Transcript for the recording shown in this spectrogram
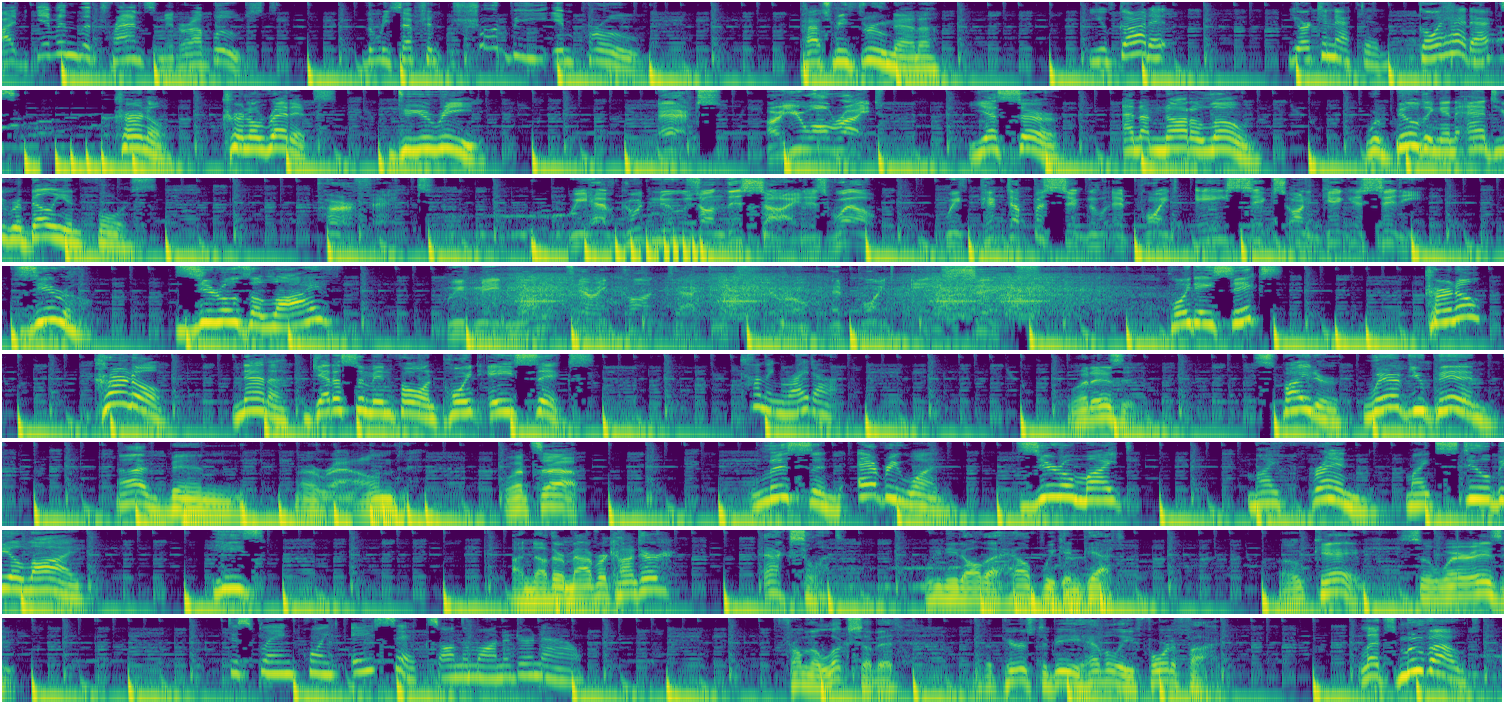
I've given the transmitter a boost. The reception should be improved. Patch me through, Nana. You've got it. You're connected. Go ahead, X. Colonel, Colonel Redips, do you read? X, are you all right? Yes, sir. And I'm not alone. We're building an anti rebellion force. Perfect. We have good news on this side as well. We've picked up a signal at point A6 on Giga City. Zero. Zero's alive? We've made military contact with Zero at point A6. Point A6? Colonel? Colonel! Nana, get us some info on point A6. Coming right up. What is it? Spider, where have you been? I've been around. What's up? Listen, everyone! Zero might. My friend might still be alive. He's. Another Maverick Hunter? Excellent. We need all the help we can get. Okay, so where is he? Displaying point A6 on the monitor now. From the looks of it, it appears to be heavily fortified. Let's move out!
